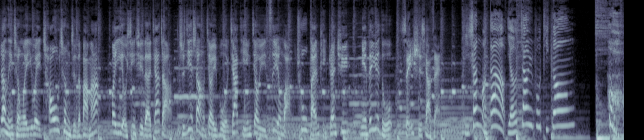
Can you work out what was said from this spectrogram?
让您成为一位超称职的爸妈。欢迎有兴趣的家长直接上教育部家庭教育资源网出版品专区免费阅读，随时下载。以上广告由教育部提供。哦，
